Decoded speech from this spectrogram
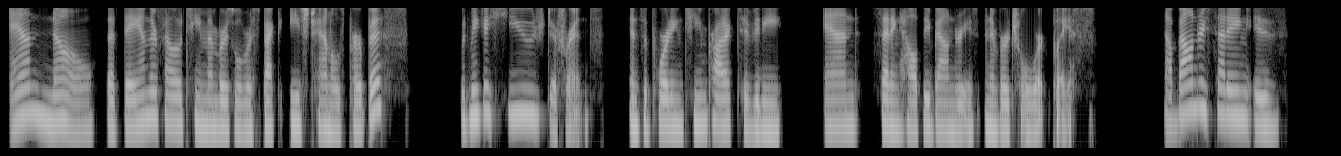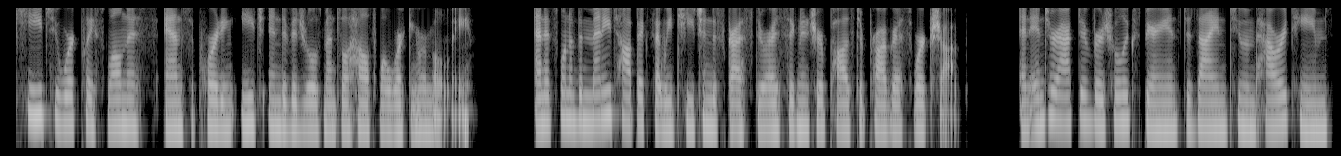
and know that they and their fellow team members will respect each channel's purpose would make a huge difference in supporting team productivity and setting healthy boundaries in a virtual workplace. Now, boundary setting is key to workplace wellness and supporting each individual's mental health while working remotely. And it's one of the many topics that we teach and discuss through our signature Pause to Progress workshop, an interactive virtual experience designed to empower teams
